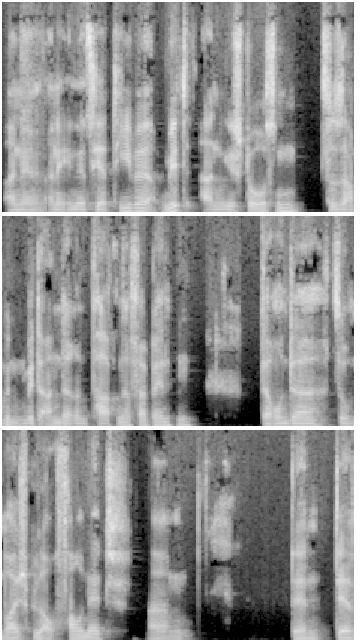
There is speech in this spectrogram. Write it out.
eine, eine Initiative mit angestoßen, zusammen mit anderen Partnerverbänden, darunter zum Beispiel auch VNet, ähm, denn der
